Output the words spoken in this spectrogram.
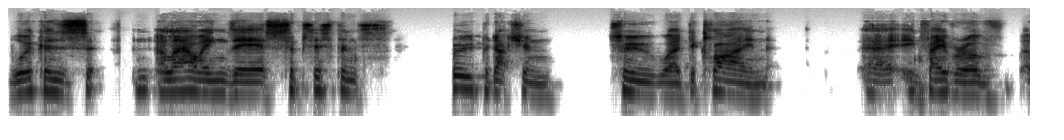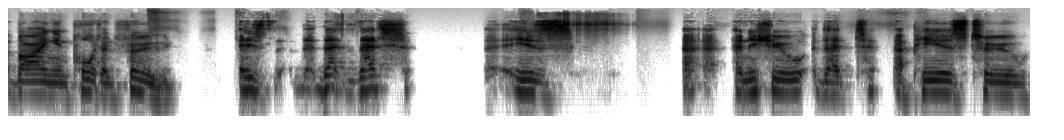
workers allowing their subsistence food production to uh, decline uh, in favor of buying imported food. Is that that's a, an issue that appears to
